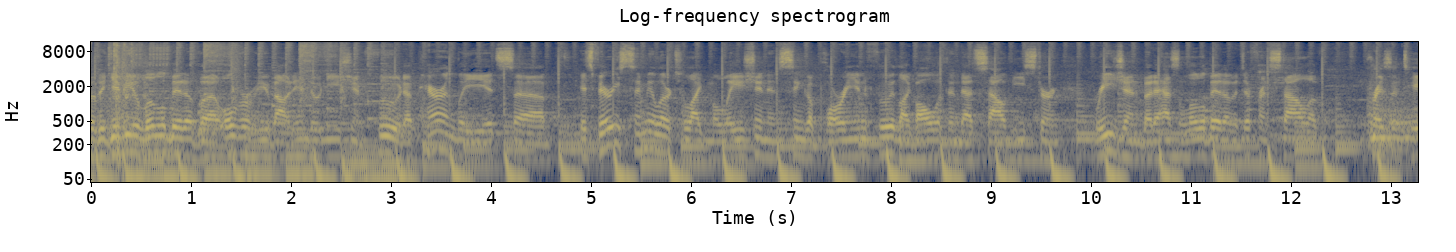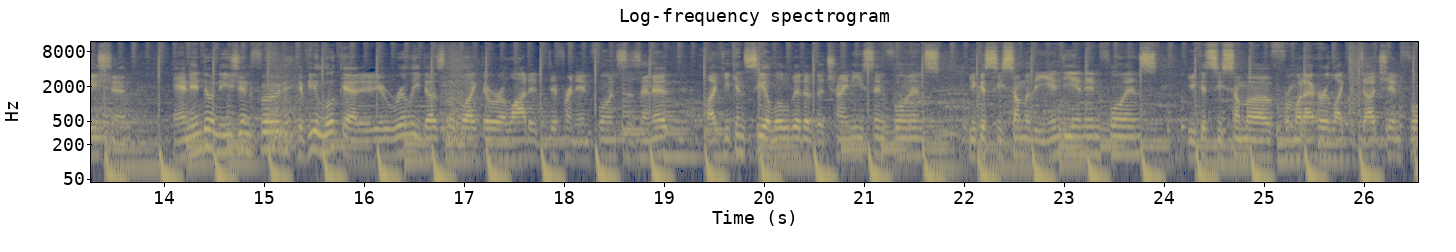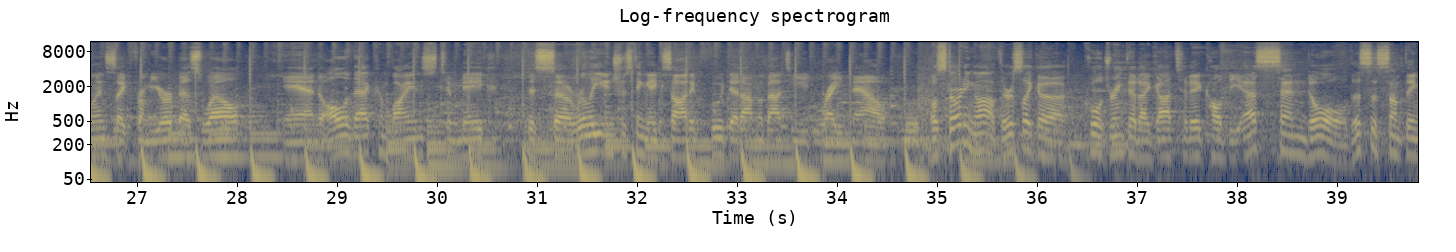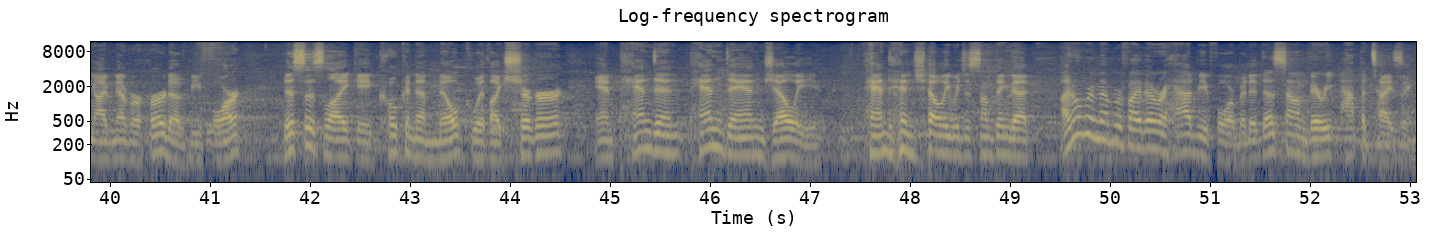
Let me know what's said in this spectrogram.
To give you a little bit of an overview about Indonesian food, apparently it's uh, it's very similar to like Malaysian and Singaporean food, like all within that southeastern region, but it has a little bit of a different style of presentation. And Indonesian food, if you look at it, it really does look like there were a lot of different influences in it. Like you can see a little bit of the Chinese influence, you can see some of the Indian influence, you can see some of, from what I heard, like the Dutch influence, like from Europe as well. And all of that combines to make this uh, really interesting exotic food that I'm about to eat right now. Well, starting off, there's like a cool drink that I got today called the Es Cendol. This is something I've never heard of before. This is like a coconut milk with like sugar and pandan, pandan jelly. Pandan jelly, which is something that I don't remember if I've ever had before, but it does sound very appetizing.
